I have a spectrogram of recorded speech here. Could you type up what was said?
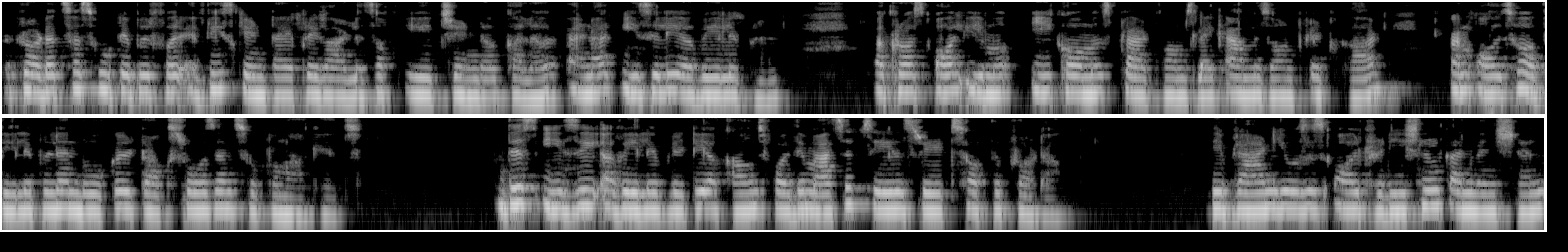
The products are suitable for every skin type, regardless of age, gender, color, and are easily available across all e commerce platforms like Amazon, Flipkart, and also available in local drugstores and supermarkets. This easy availability accounts for the massive sales rates of the product. The brand uses all traditional, conventional,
